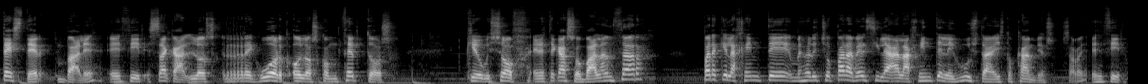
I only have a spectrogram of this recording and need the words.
tester, ¿vale? Es decir, saca los rework o los conceptos que Ubisoft, en este caso, va a lanzar para que la gente, mejor dicho, para ver si a la gente le gusta estos cambios, ¿sabes? Es decir,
